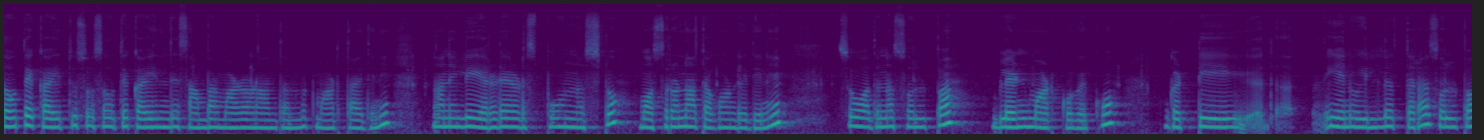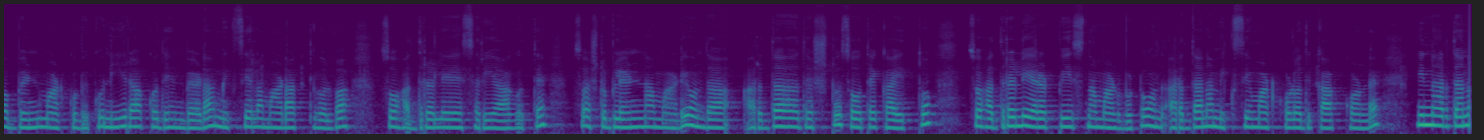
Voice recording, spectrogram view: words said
ಸೌತೆಕಾಯಿ ಇತ್ತು ಸೊ ಸೌತೆಕಾಯಿಂದೆ ಸಾಂಬಾರು ಮಾಡೋಣ ಅಂತ ಅಂದ್ಬಿಟ್ಟು ಮಾಡ್ತಾಯಿದ್ದೀನಿ ನಾನಿಲ್ಲಿ ಎರಡೆರಡು ಸ್ಪೂನಷ್ಟು ಮೊಸರನ್ನ ತಗೊಂಡಿದ್ದೀನಿ. ಸೊ ಅದನ್ನು ಸ್ವಲ್ಪ ಬ್ಲೆಂಡ್ ಮಾಡ್ಕೋಬೇಕು. ಗಟ್ಟಿ ಏನು ಇಲ್ಲದ ಥರ ಸ್ವಲ್ಪ ಬೆಂಡ್ ಮಾಡ್ಕೋಬೇಕು. ನೀರು ಹಾಕೋದೇನು ಬೇಡ. ಮಿಕ್ಸಿ ಎಲ್ಲ ಮಾಡಾಕ್ತೀವಲ್ವ? ಸೊ, ಅದರಲ್ಲೇ ಸರಿ ಆಗುತ್ತೆ. ಸೊ, ಅಷ್ಟು ಬ್ಲೆಂಡ್ನ ಮಾಡಿ ಒಂದು ಅರ್ಧದಷ್ಟು ಸೌತೆಕಾಯಿ ಇತ್ತು. ಸೊ, ಅದರಲ್ಲಿ ಎರಡು ಪೀಸ್ನ ಮಾಡಿಬಿಟ್ಟು ಒಂದು ಅರ್ಧನ ಮಿಕ್ಸಿ ಮಾಡ್ಕೊಳ್ಳೋದಕ್ಕೆ ಹಾಕ್ಕೊಂಡೆ. ಇನ್ನು ಅರ್ಧನ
